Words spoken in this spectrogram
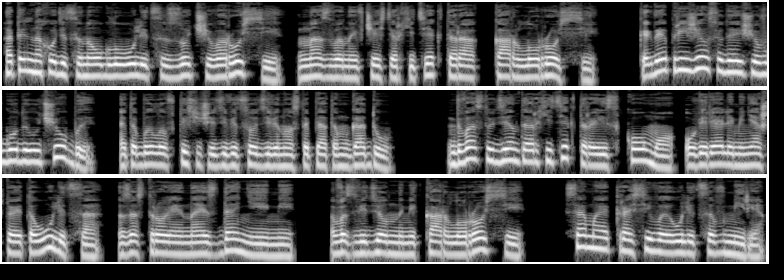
Отель находится на углу улицы Зодчего Росси, названной в честь архитектора Карло Росси. Когда я приезжал сюда еще в годы учебы, это было в 1995 году, Два студента-архитектора из Комо уверяли меня, что эта улица, застроенная зданиями, возведенными Карло Росси, самая красивая улица в мире.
